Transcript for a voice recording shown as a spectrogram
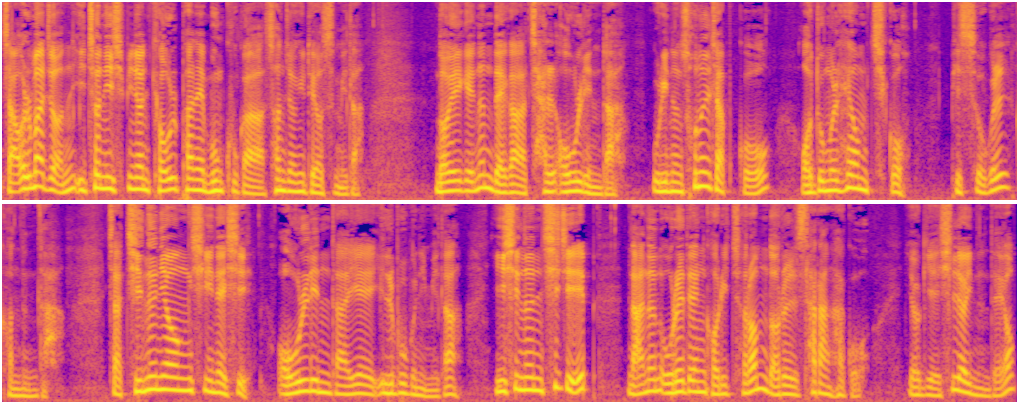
자, 얼마 전 2022년 겨울판의 문구가 선정이 되었습니다. 너에게는 내가 잘 어울린다. 우리는 손을 잡고 어둠을 헤엄치고 빗속을 걷는다. 자, 진은영 시인의 시 어울린다의 일부분입니다. 이 시는 시집 나는 오래된 거리처럼 너를 사랑하고 여기에 실려 있는데요.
